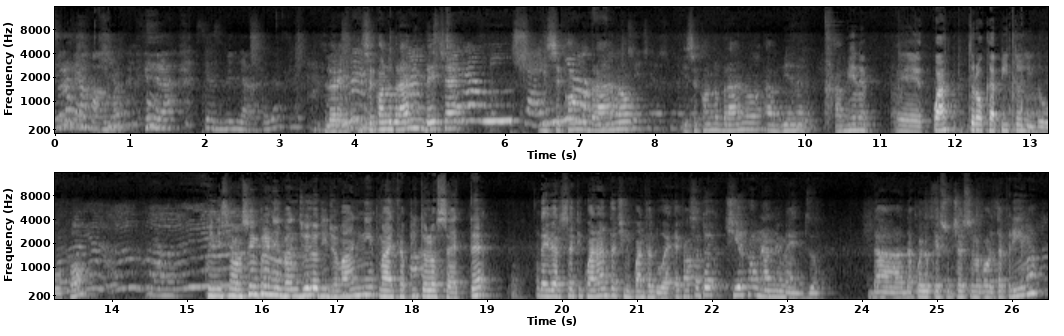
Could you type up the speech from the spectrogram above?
Solo mia mamma era, si è svegliata. Allora, il secondo brano invece... Il secondo brano, il secondo brano avviene, avviene eh, quattro capitoli dopo. Quindi siamo sempre nel Vangelo di Giovanni, ma al capitolo 7, dai versetti 40 a 52. È passato circa un anno e mezzo da, da quello che è successo la volta prima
